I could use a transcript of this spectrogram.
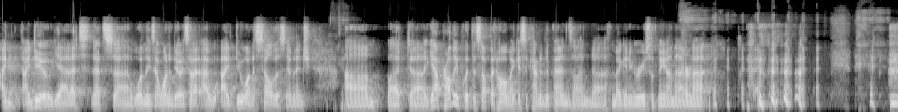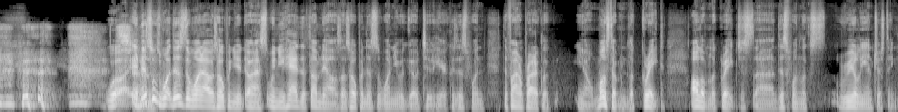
I, I do. Yeah, that's that's uh, one of the things I want to do. So I, I do want to sell this image, okay. um, but uh, yeah, probably put this up at home. I guess it kind of depends on uh, if Megan agrees with me on that or not. well, so. and this was one. This is the one I was hoping you when you had the thumbnails. I was hoping this is the one you would go to here because this one, the final product looked you know, most of them look great. All of them look great. Just uh, this one looks really interesting.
